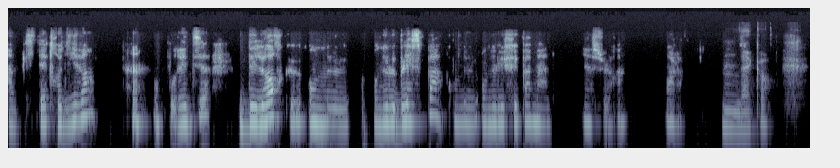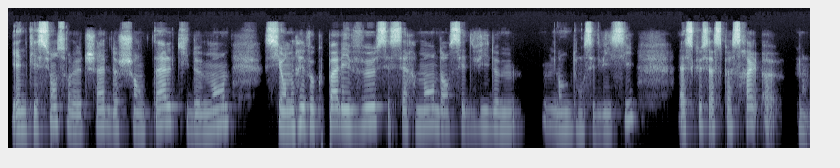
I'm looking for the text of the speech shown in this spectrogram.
un petit être divin, on pourrait dire, dès lors qu'on ne, on ne le blesse pas, qu'on ne, on ne lui fait pas mal, bien sûr. hein. Voilà. Mm, D'accord. Il y a une question sur le chat de Chantal qui demande si on ne révoque pas les vœux, ces serments dans cette vie de donc dans cette vie ici, est-ce que ça se passera euh, non,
